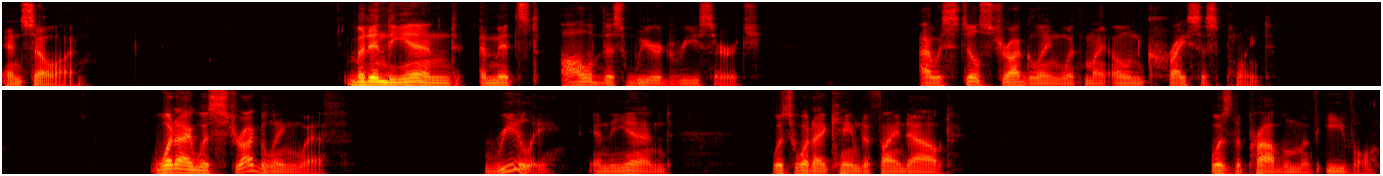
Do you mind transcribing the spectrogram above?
and so on. But in the end, amidst all of this weird research, I was still struggling with my own crisis point. What I was struggling with, really, in the end, was what I came to find out was the problem of evil.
